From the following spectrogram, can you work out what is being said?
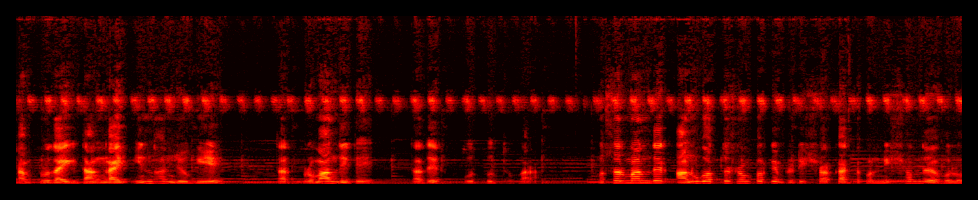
সাম্প্রদায়িক দাঙ্গায় ইন্ধন জুগিয়ে তার প্রমাণ দিতে তাদের উদ্বুদ্ধ করা। মুসলমানদের আনুগত্য সম্পর্কে ব্রিটিশ সরকার যখন নিঃসন্দেহ হলো,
